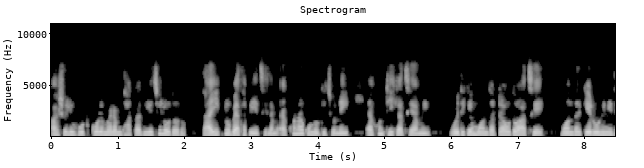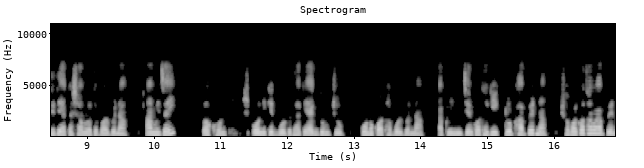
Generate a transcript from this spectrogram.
আসলে হুট করে ম্যাডাম ধাক্কা দিয়েছিল তো তাই একটু ব্যথা পেয়েছিলাম। এখন আর কোনো কিছু নেই। এখন ঠিক আছে আমি। ওইদিকে মন্দারটাও তো আছে। মন্দারকে রোহিণী দিদি একা সামলাতে পারবে না। আমি যাই। তখন অনিকেত বলতে থাকে, একদম চুপ। কোনো কথা বলবেন না। আপনি নিজের কথা কি একটুও ভাববেন না? সবার কথা ভাববেন?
